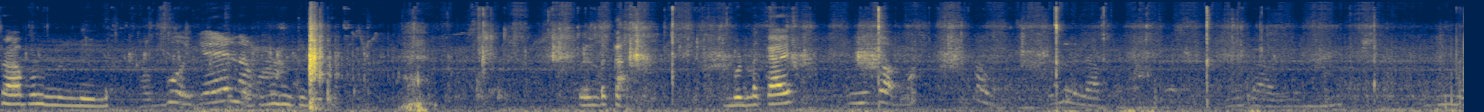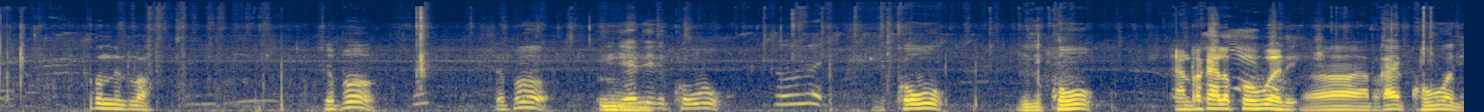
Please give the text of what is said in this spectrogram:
చేపలు నీళ్ళు బెండకాయ. బెండకాయ. ఉంది ఇంట్లో. చెప్పు. చెప్పు. ఇది కొవ్వు. ఇది కొవ్వు. ఇది కొవ్వు. ఎండ్రకాయల కొవ్వు అది. ఆ, ఎండకాయ కొవ్వు అది.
